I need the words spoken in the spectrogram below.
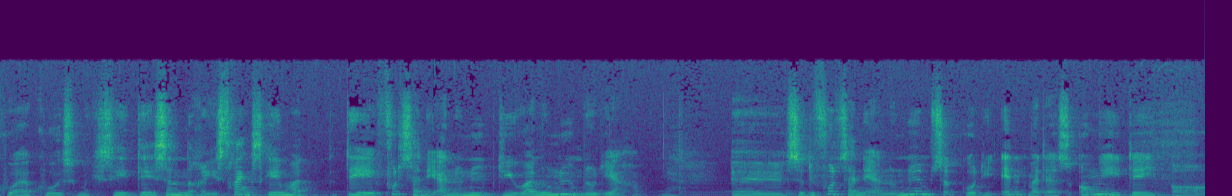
QR-kode, som man kan se. Det er sådan et registreringsskema. Det er fuldstændig anonymt. De er jo anonyme, når de er her. Ja. Øh, så det er fuldstændig anonymt. Så går de ind med deres unge idé og,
